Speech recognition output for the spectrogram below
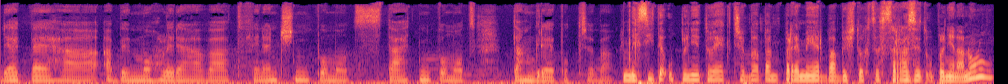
DPH, aby mohly dávat finanční pomoc, státní pomoc tam, kde je potřeba. Myslíte úplně to, jak třeba pan premiér Babiš to chce srazit úplně na nulu?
